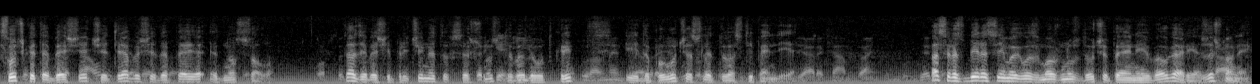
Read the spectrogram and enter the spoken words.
Случката беше, че трябваше да пея едно соло. Тази беше причината всъщност да бъда открит и да получа след това стипендия. Аз разбира се имах възможност да уча пеене и в България. Защо не?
